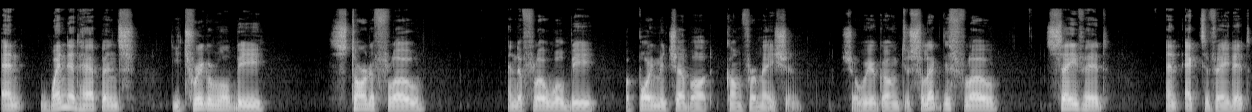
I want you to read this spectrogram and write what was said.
And when that happens, the trigger will be start a flow, and the flow will be appointment chatbot confirmation. So we're going to select this flow, save it, and activate it.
